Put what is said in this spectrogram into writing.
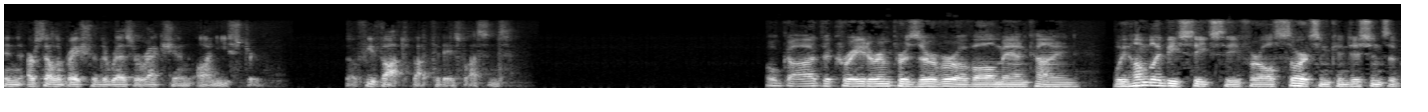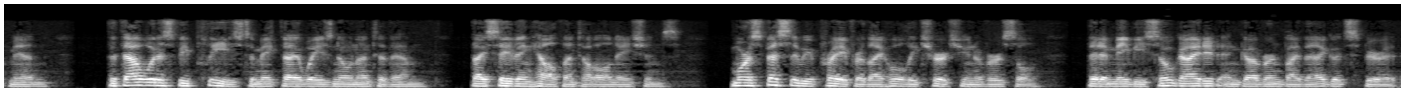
in our celebration of the resurrection on Easter. So a few thoughts about today's lessons. O God, the creator and preserver of all mankind, we humbly beseech thee for all sorts and conditions of men, that thou wouldest be pleased to make thy ways known unto them, thy saving health unto all nations. More especially we pray for thy holy church universal, that it may be so guided and governed by thy good Spirit,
